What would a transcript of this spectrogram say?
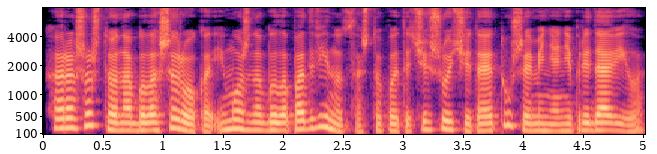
Хорошо, что она была широкой, и можно было подвинуться, чтобы эта чешуйчатая туша меня не придавила.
